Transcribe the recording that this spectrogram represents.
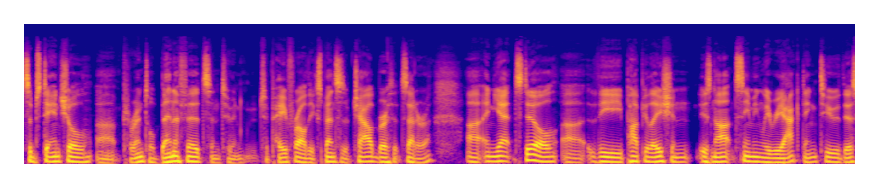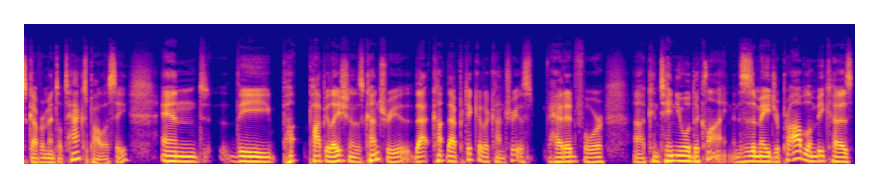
substantial uh, parental benefits, and to, to pay for all the expenses of childbirth, et cetera. Uh, and yet, still, uh, the population is not seemingly reacting to this governmental tax policy. And the population of this country, that, that particular country, is headed for uh, continual decline. And this is a major problem because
